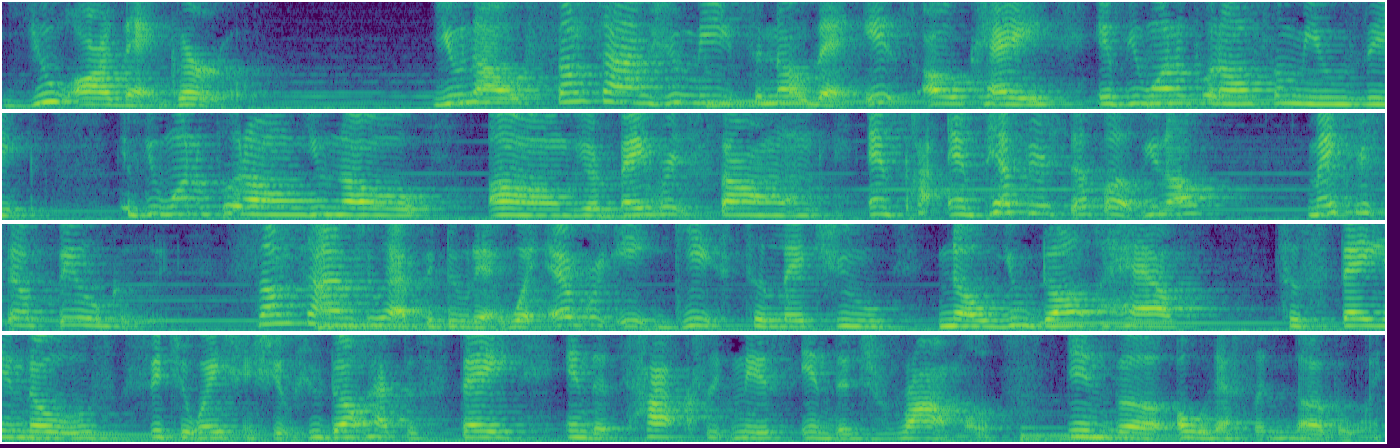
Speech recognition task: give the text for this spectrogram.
you are that girl. You know, sometimes you need to know that it's okay if you want to put on some music, if you want to put on, you know, um, your favorite song and and pep yourself up. You know, make yourself feel good. Sometimes you have to do that. Whatever it gets to let you know you don't have to stay in those situationships. You don't have to stay in the toxicness, in the drama, in the oh, that's another one.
